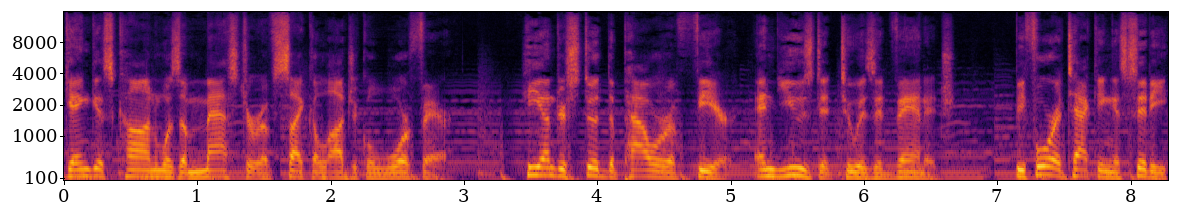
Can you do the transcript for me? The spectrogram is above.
Genghis Khan was a master of psychological warfare. He understood the power of fear and used it to his advantage. Before attacking a city,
